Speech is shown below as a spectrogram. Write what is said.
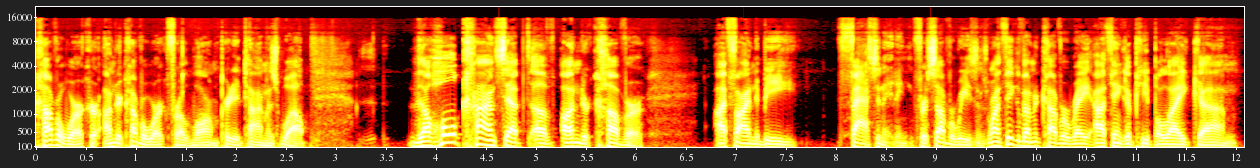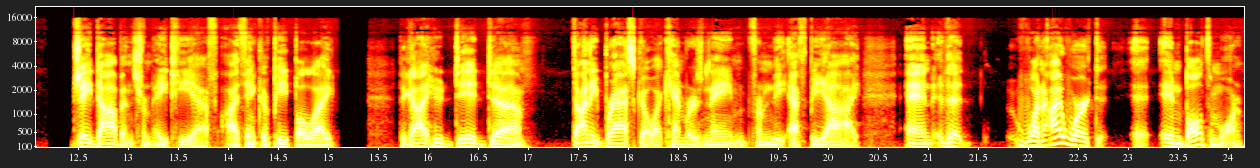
cover work or undercover work for a long period of time as well. The whole concept of undercover, I find to be fascinating for several reasons. When I think of undercover Ray, I think of people like um, Jay Dobyns from ATF. I think of people like the guy who did uh, Donnie Brasco. I can't remember his name from the FBI. And the when I worked uh, in Baltimore,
